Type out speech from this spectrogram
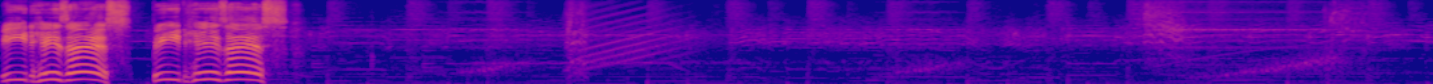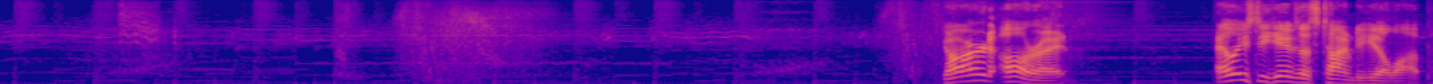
Beat his ass! Beat his ass! Guard? Alright. At least he gives us time to heal up.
